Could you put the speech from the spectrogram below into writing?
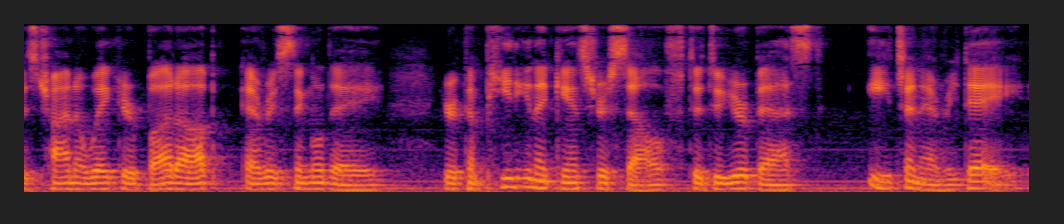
is trying to wake your butt up every single day, you're competing against yourself to do your best each and every day.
